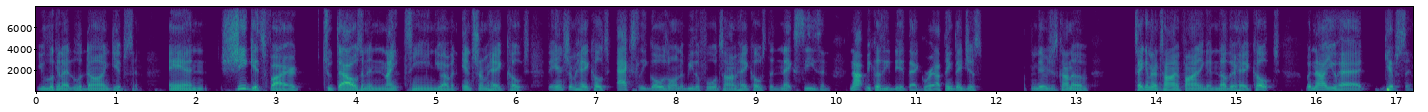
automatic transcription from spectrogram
You're looking at LaDawn Gibson, and she gets fired 2019. You have an interim head coach. The interim head coach actually goes on to be the full time head coach the next season, not because he did that great. I think they just, I think they were just kind of taking their time finding another head coach. But now you had Gibson,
